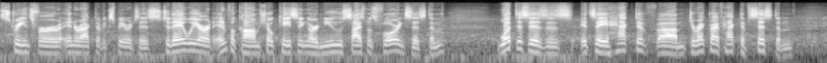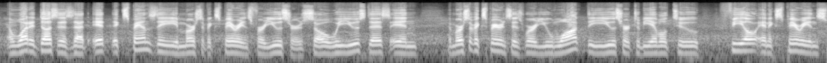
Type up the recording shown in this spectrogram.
screens for interactive experiences. Today we are at InfoComm showcasing our new Seismos flooring system. What this is, is it's a haptic, um, direct drive haptic system and what it does is that it expands the immersive experience for users. So we use this in immersive experiences where you want the user to be able to feel and experience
